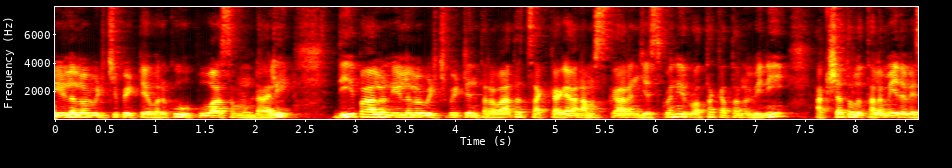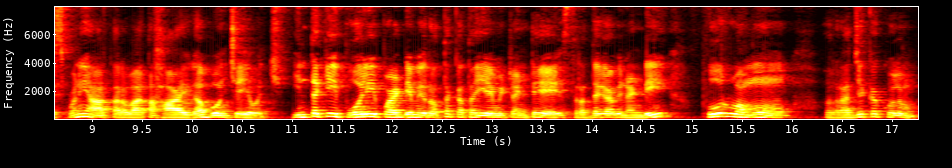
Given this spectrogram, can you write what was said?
నీళ్ళలో విడిచిపెట్టే వరకు ఉపవాసం ఉండాలి. దీపాలు నీళ్ళలో విడిచిపెట్టిన తర్వాత చక్కగా నమస్కారం చేసుకొని వ్రతకథను విని అక్షతలు తల మీద వేసుకొని ఆ తర్వాత హాయిగా భోంచేయవచ్చు. ఇంతకీ పోలీపాడ్యమి వ్రతకథ ఏమిటంటే శ్రద్ధగా వినండి. పూర్వము రజక కులం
